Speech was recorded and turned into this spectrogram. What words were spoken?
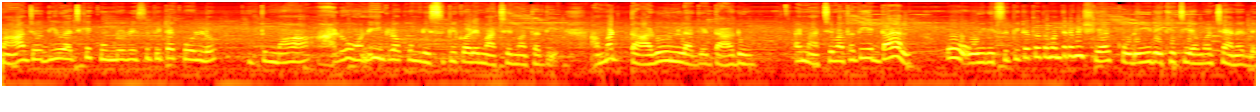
মা যদিও আজকে কুমড়ো রেসিপিটা করল, কিন্তু মা আরও অনেক রকম রেসিপি করে মাছের মাথা দিয়ে। আমার দারুণ লাগে, দারুণ। আর মাছের মাথা দিয়ে ডাল? ও, ওই রেসিপিটা তো তোমাদের আমি শেয়ার করেই রেখেছি আমার চ্যানেলে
